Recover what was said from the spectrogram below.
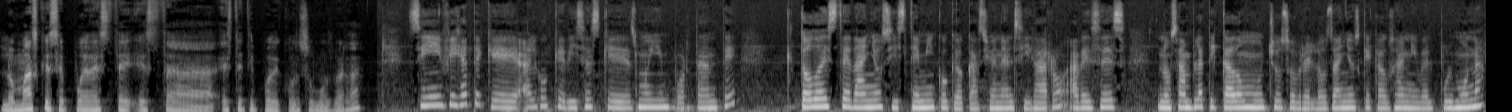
lo más que se pueda este, esta, este tipo de consumos, ¿verdad? Sí, fíjate que algo que dices que es muy importante todo este daño sistémico que ocasiona el cigarro. A veces nos han platicado mucho sobre los daños que causa a nivel pulmonar.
